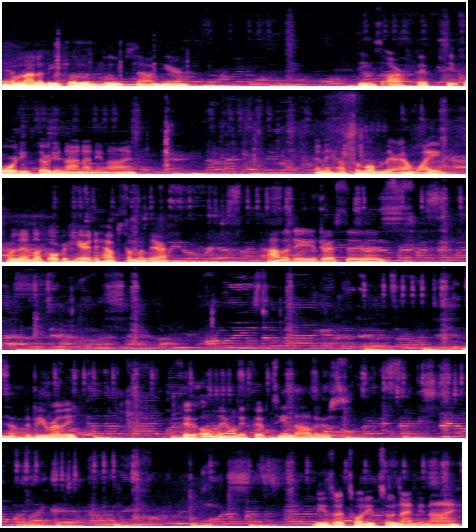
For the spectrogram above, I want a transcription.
We have a lot of these little boots down here. These are 50, 40, 39.99. And they have some over there in white. Where they look over here, they have some of their holiday dresses. You have to be really Oh, they're only $15. These are $22.99.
